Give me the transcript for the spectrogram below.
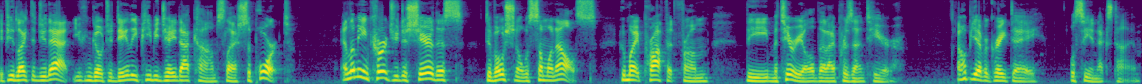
If you'd like to do that, you can go to dailypbj.com slash support. And let me encourage you to share this devotional with someone else who might profit from the material that I present here. I hope you have a great day. We'll see you next time.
